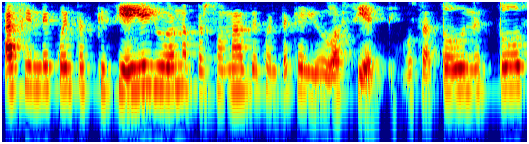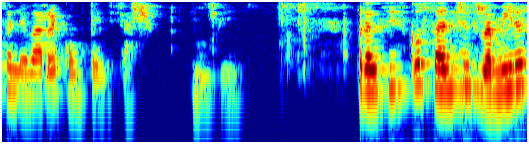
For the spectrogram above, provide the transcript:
A fin de cuentas, que si ella ayuda a una persona, haz de cuenta que ayudó a siete. O sea, todo, todo se le va a recompensar. Muy bien. Francisco Sánchez Ramírez,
